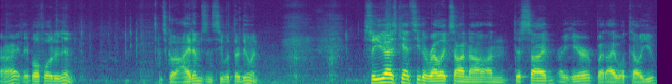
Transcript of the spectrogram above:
Alright, they both loaded in. Let's go to items and see what they're doing. So you guys can't see the relics on uh, on this side right here, but I will tell you.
